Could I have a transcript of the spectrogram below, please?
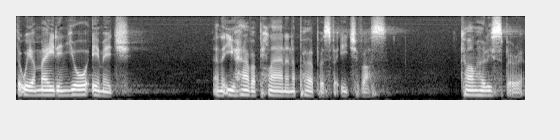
that we are made in your image, and that you have a plan and a purpose for each of us. Come, Holy Spirit.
